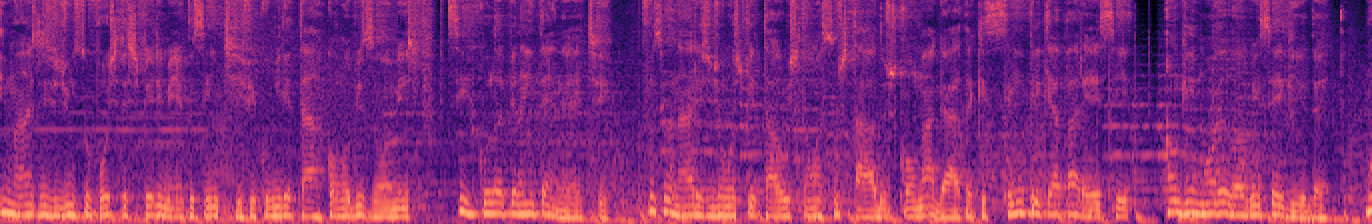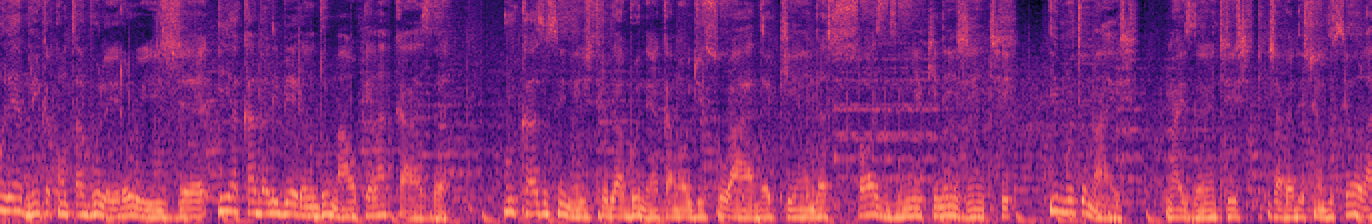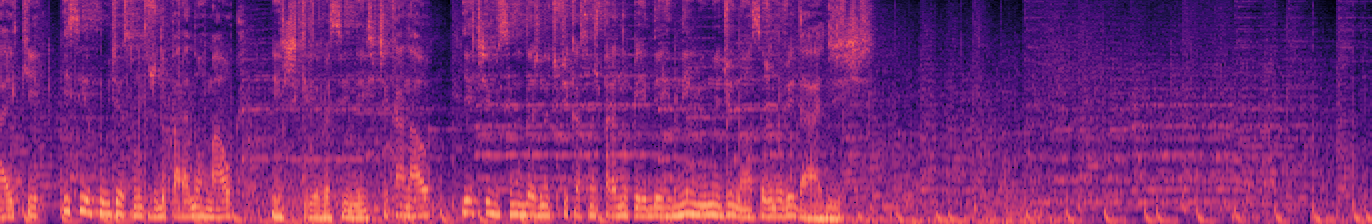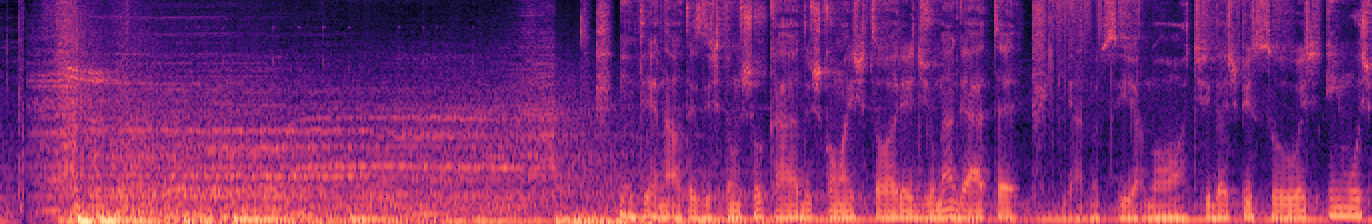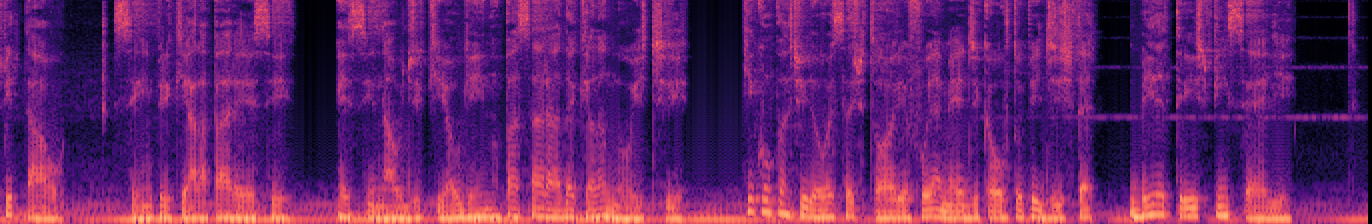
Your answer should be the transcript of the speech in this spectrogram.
Imagens de um suposto experimento científico militar com lobisomens circula pela internet. Funcionários de um hospital estão assustados com uma gata que sempre que aparece, alguém morre logo em seguida. Mulher brinca com tabuleiro Ouija e acaba liberando o mal pela casa. O caso sinistro da boneca amaldiçoada que anda sozinha que nem gente e muito mais. Mas antes, já vai deixando seu like e se curte assuntos do paranormal, inscreva-se neste canal e ative o sino das notificações para não perder nenhuma de nossas novidades. Internautas estão chocados com a história de uma gata que anuncia a morte das pessoas em um hospital. Sempre que ela aparece, é sinal de que alguém não passará daquela noite. Quem compartilhou essa história foi a médica ortopedista Beatriz Pincelli.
